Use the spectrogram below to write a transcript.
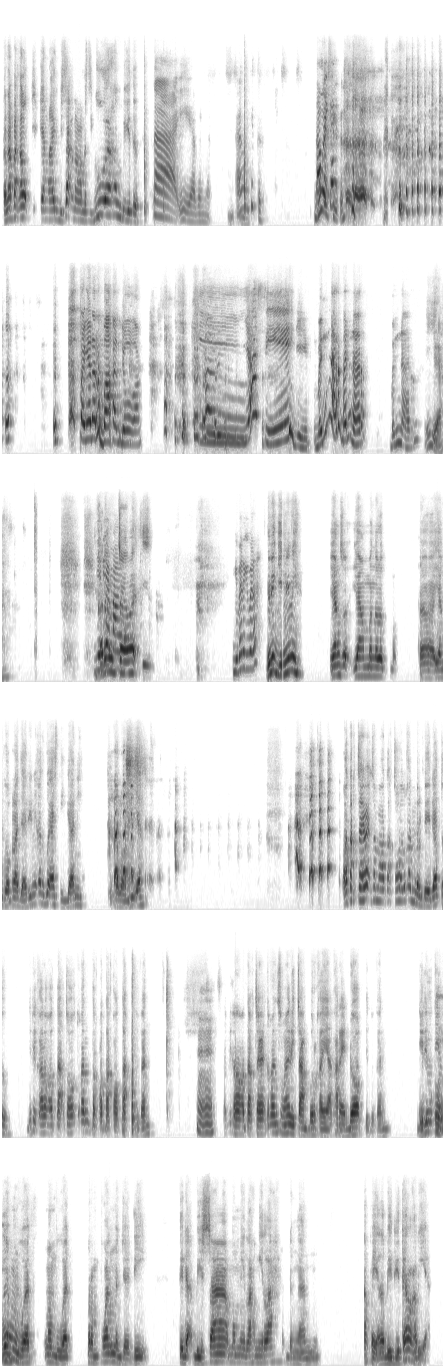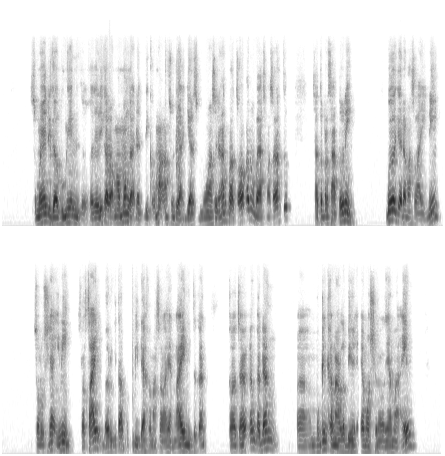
Kenapa kalau yang lain bisa kenapa mesti gua kan begitu? Nah, iya benar. Emang gitu. Tapi Gue kan- sih itu. Pengen rebahan doang. iya sih gitu bener bener bener Iya. jadi Kadang emang cewek gimana gimana ini gini nih yang yang menurut eh, yang gue pelajari ini kan gue S3 nih psikologi ya. Otak cewek sama otak cowok itu kan berbeda tuh. Jadi kalau otak cowok itu kan terkotak-kotak gitu kan. Tapi kalau otak cewek itu kan semuanya dicampur kayak karedok gitu kan. Jadi mungkin itu yang membuat membuat perempuan menjadi tidak bisa memilah-milah dengan apa ya lebih detail kali ya semuanya digabungin gitu. Jadi kalau ngomong nggak ada di koma langsung diajar semua. Sedangkan kalau cowok kan membahas masalah tuh satu persatu nih. Gue lagi ada masalah ini solusinya ini. Selesai baru kita pindah ke masalah yang lain gitu kan. Kalau cewek kan kadang eh, mungkin karena lebih emosionalnya main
